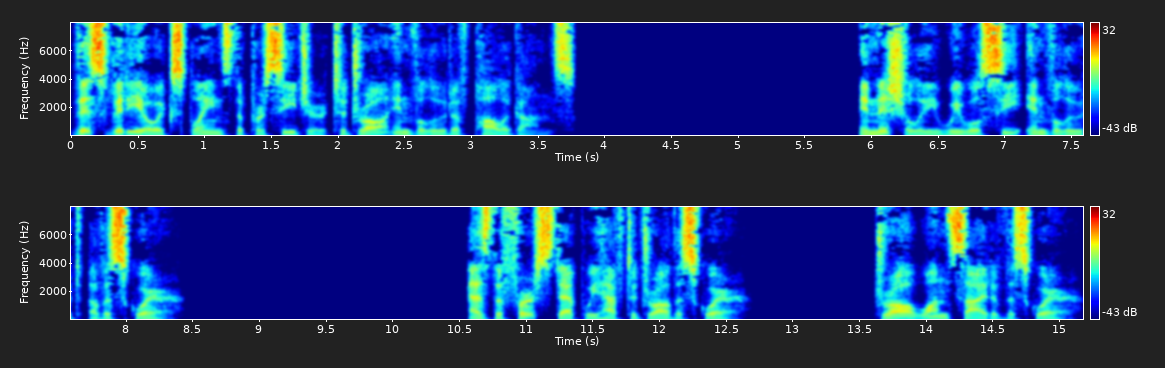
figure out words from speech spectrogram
This video explains the procedure to draw involute of polygons. Initially we will see involute of a square. As the first step we have to draw the square. Draw one side of the square.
